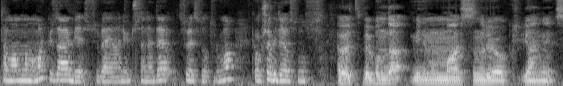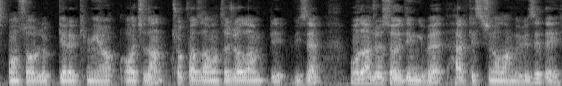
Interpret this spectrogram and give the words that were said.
tamamlamamak güzel bir süre yani. 3 senede süresiz oturuma kavuşabiliyorsunuz. Evet ve bunda minimum maaş sınırı yok. Yani sponsorluk gerekmiyor. O açıdan çok fazla avantajı olan bir vize. Ama daha önce söylediğim gibi herkes için olan bir vize değil.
